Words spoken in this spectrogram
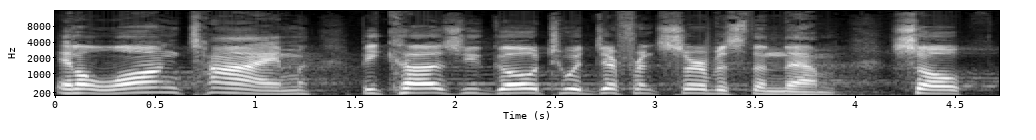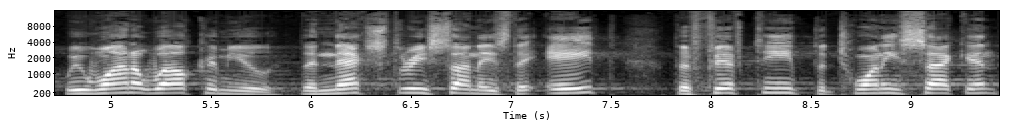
in a long time because you go to a different service than them. So we want to welcome you the next three Sundays, the 8th, the 15th, the 22nd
